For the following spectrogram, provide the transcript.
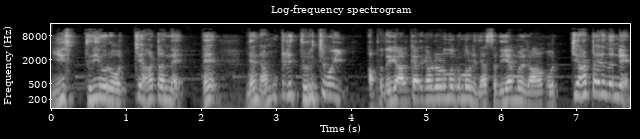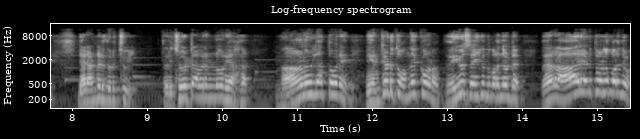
ഈ സ്ത്രീ ഒരു ഒറ്റ ആട്ടന്നെ ഏ ഞാൻ രണ്ടടി തെറിച്ചുപോയി. അപ്പത്തേക്ക് ആൾക്കാരൊക്കെ അവിടെ ഇവിടെ നോക്കുന്നുള്ളൂ ഞാൻ ശ്രദ്ധിക്കാൻ പോയി. ഒറ്റ ആട്ടായിരുന്നു തന്നെ. ഞാൻ രണ്ടടി തെറിച്ചുപോയി. തെറിച്ചുപോയിട്ട് അവരെന്നോ പറയാ? നാണമില്ലാത്തവനെ. നീ എന്റെ അടുത്ത് വന്നേക്കോണം ദൈവം സ്നേഹിക്കുന്നു പറഞ്ഞോണ്ട് വേറെ ആരുടെ അടുത്തുള്ള പറഞ്ഞു.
